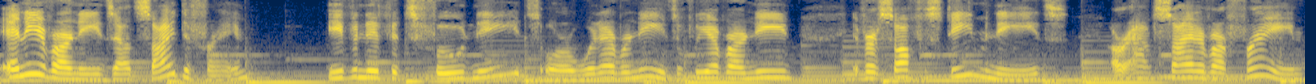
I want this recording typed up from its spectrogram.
any of our needs outside the frame, even if it's food needs or whatever needs, if we have our need, if our self esteem needs are outside of our frame,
